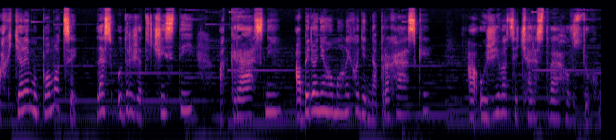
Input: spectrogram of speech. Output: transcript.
a chtěli mu pomoci les udržet čistý a krásný, aby do něho mohli chodit na procházky a užívat si čerstvého vzduchu.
